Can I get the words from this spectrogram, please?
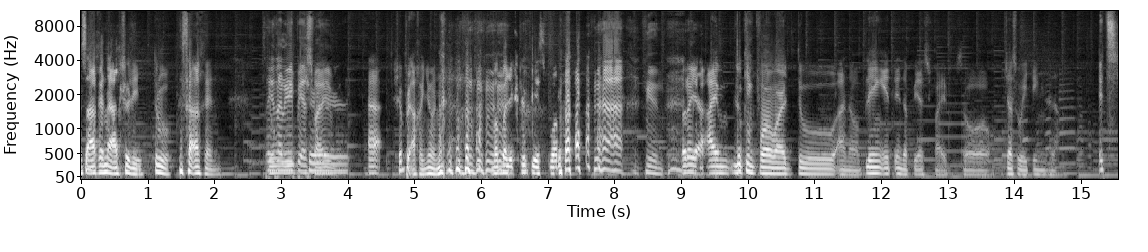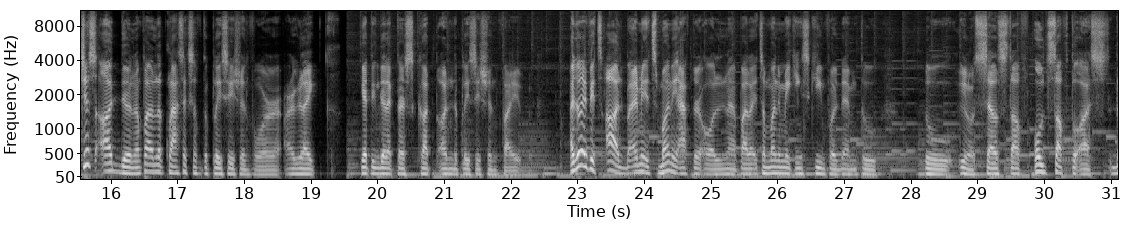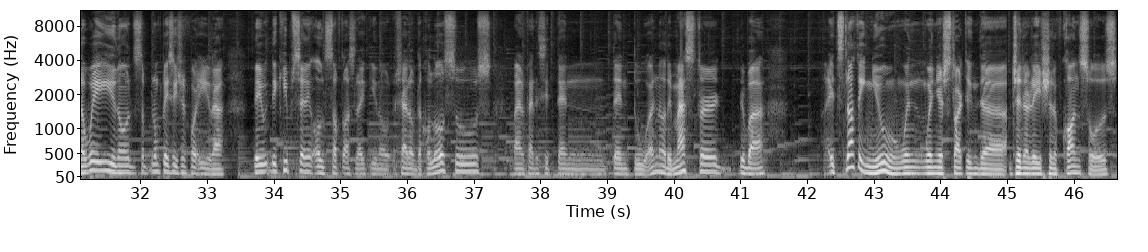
Nasa akin na actually. True. Nasa akin. Sa'yo talaga yung PS5. Witcher- Ah, syempre akin yun. Babalik ko yung PS4. Yun. Pero yeah, I'm looking forward to ano, playing it in the PS5. So, just waiting na lang. It's just odd yun. na Parang the classics of the PlayStation 4 are like getting director's cut on the PlayStation 5. I don't know if it's odd, but I mean, it's money after all. Na para it's a money-making scheme for them to to you know sell stuff old stuff to us the way you know sa nung PlayStation 4 era they they keep selling old stuff to us like you know Shadow of the Colossus Final Fantasy 10 10 to ano remastered di ba it's nothing new when when you're starting the generation of consoles.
